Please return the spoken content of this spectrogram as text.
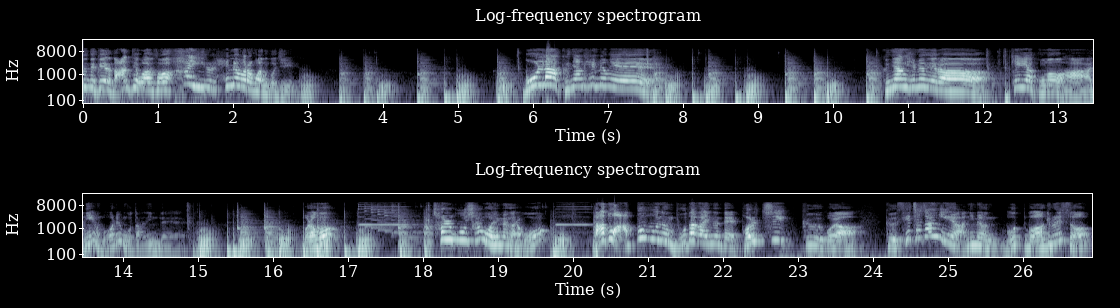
없는데 그냥 나한테 와서 하이를 해명하라고 하는 거지. 몰라 그냥 해명해. 그냥 해명해라. 케이야 고마워. 아 아니에요 뭐 어려운 것도 아닌데. 뭐라고? 철구 샤워 해명하라고? 나도 앞부분은 보다가 있는데 벌칙 그 뭐야 그 세차장이에요 아니면 뭐, 뭐 하기로 했어?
